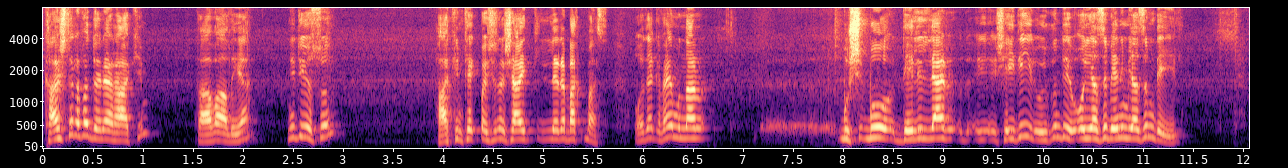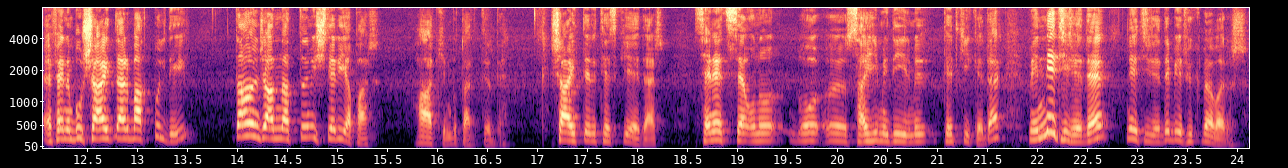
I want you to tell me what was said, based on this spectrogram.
Karşı tarafa döner hakim davalıya. Ne diyorsun? Hakim tek başına şahitlere bakmaz. O der ki efendim bunlar bu, bu deliller e, şey değil, uygun değil. O yazı benim yazım değil. Efendim bu şahitler makbul değil. Daha önce anlattığım işleri yapar hakim bu takdirde. Şahitleri tezkiye eder. Senetse onu o, e, sahih mi değil mi tetkik eder ve neticede neticede bir hükme varır.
